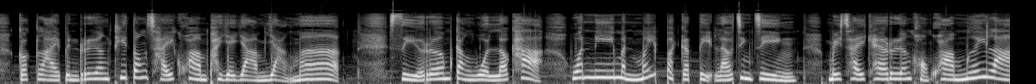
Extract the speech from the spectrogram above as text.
ๆก็กลายเป็นเรื่องที่ต้องใช้ความพยายามอย่างมากซีเริ่มกังวลแล้วค่ะ วันนี้มันไม่ปกติแล้วจริง ๆ ไม่ใช่แค่เรื่องของความเมื่อยล้า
